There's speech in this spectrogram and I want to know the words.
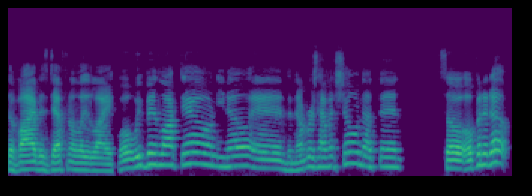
the vibe is definitely like, well, we've been locked down, you know, and the numbers haven't shown nothing. So open it up.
